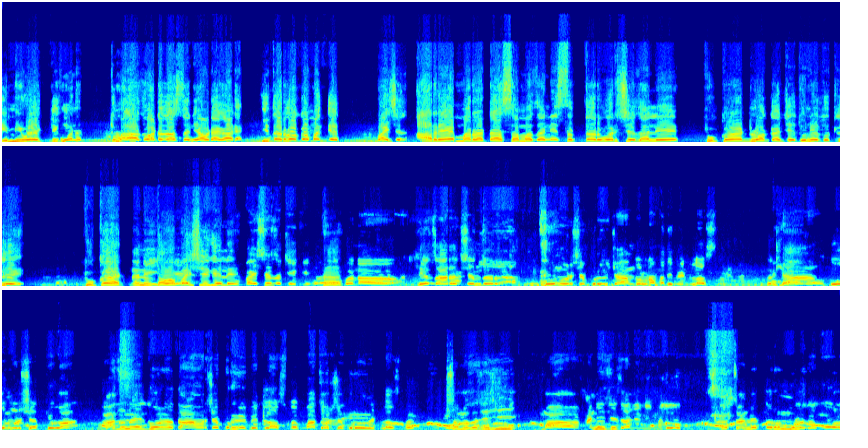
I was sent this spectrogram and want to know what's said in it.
हे मी वैयक्तिक म्हणत. तुम्हाला आज वाटत असतं एवढ्या गाड्या? इतर लोक म्हणतात पैसे. अरे मराठा समाजाने सत्तर वर्ष झाले फुकट लोकांचे धुणे धुतले. फुकट. नाही, नाही. तेव्हा पैसे गेले. पैशाचं ठीक हा. आहे पण अं, हेच आरक्षण जर दोन वर्षापूर्वीच्या आंदोलनामध्ये भेटलं असतं तर ह्या दोन वर्षात किंवा अजूनही दोन दहा वर्षापूर्वी भेटलं असतं पाच वर्षापूर्वी भेटलं असतं. समाजाची जी हानी जी झालेली म्हणजे चांगले तरुण मुलं गमावं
